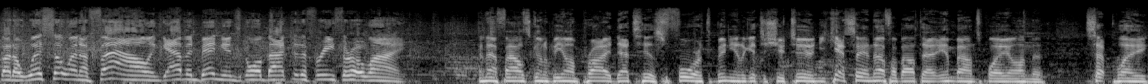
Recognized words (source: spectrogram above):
but a whistle and a foul, and Gavin Benyon's going back to the free throw line. And that foul's going to be on Pride. That's his fourth. Binion will get to shoot two. And you can't say enough about that inbounds play on the set play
